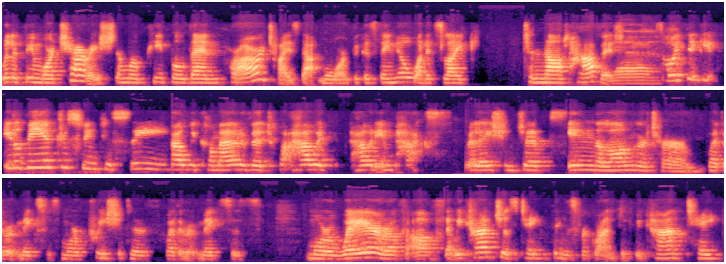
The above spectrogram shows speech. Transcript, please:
will it be more cherished and will people then prioritize that more because they know what it's like to not have it? yeah. So I think it, it'll be interesting to see how we come out of it, how it how it impacts relationships in the longer term, whether it makes us more appreciative, whether it makes us more aware of, of that we can't just take things for granted. We can't take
